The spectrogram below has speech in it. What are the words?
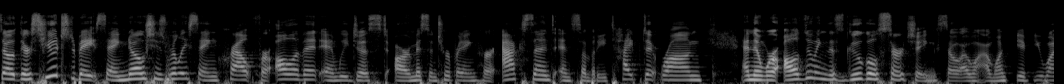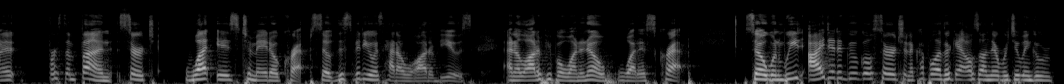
So there's huge debate saying, no, she's really saying kraut for all of it, and we just are misinterpreting her accent, and somebody typed it wrong. And then we're all doing this Google searching. So I, I want, if you want it for some fun, search what is tomato crepe. So this video has had a lot of views, and a lot of people want to know what is crepe. So when we, I did a Google search, and a couple other gals on there were doing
